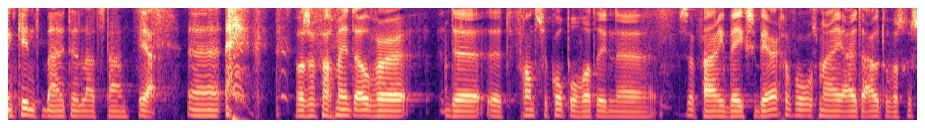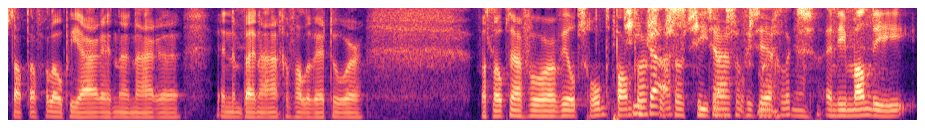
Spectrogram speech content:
en kind buiten laat staan. Ja. Was een fragment over de, het Franse koppel wat in Safari Beekse Bergen volgens mij uit de auto was gestapt afgelopen jaar en, eh, naar, en bijna aangevallen werd door... Wat loopt daar voor wilds rond? Panthers of zo? cheetahs, of iets dergelijks. En die man die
